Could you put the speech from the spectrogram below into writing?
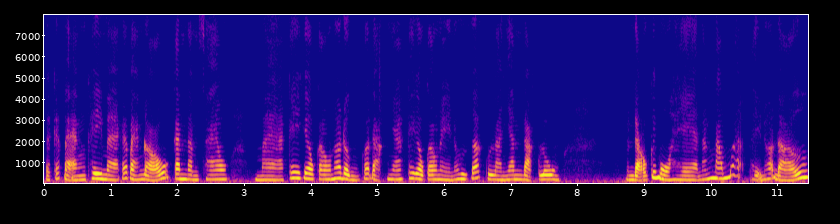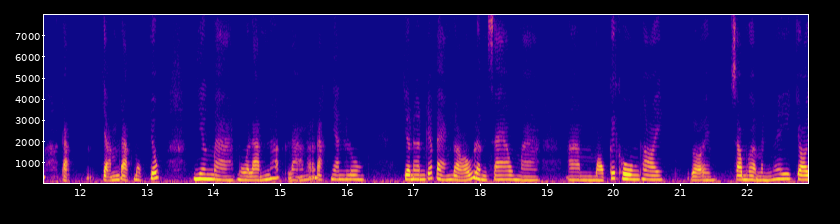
Rồi các bạn khi mà các bạn đổ canh làm sao mà cái rau câu nó đừng có đặc nha cái rau câu này nó rất là nhanh đặc luôn. Mình đổ cái mùa hè nắng nóng á, thì nó đỡ đặc chậm đặt một chút nhưng mà mùa lạnh á, là nó đặt nhanh luôn. Cho nên các bạn đổ làm sao mà à, một cái khuôn thôi rồi xong rồi mình mới cho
